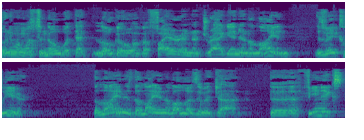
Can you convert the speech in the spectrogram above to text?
If anyone wants to know what that logo of a fire and a dragon and a lion is very clear. The lion is the lion of Allah the phoenix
